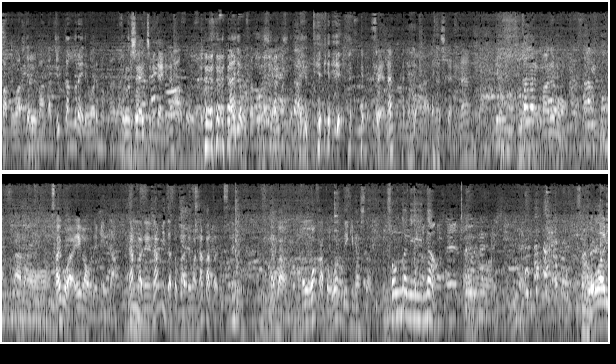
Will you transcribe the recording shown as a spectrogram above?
パッて終わってる漫画10巻ぐらいで終わる漫画が殺し合い地みたいにな。あそうですね。大丈夫ですか殺し合い地とか言って。そうやな。確かにな。まあでもあのー最後は笑顔でみんな。なんかね、涙とかではなかったですね。なんかもう若と終わっていきました。そんなになあのその終わり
